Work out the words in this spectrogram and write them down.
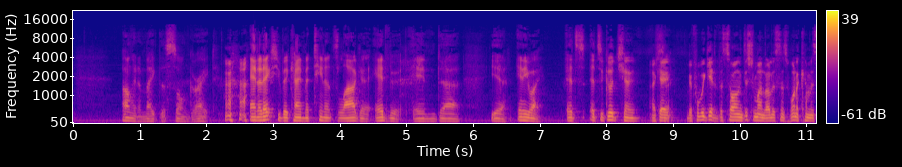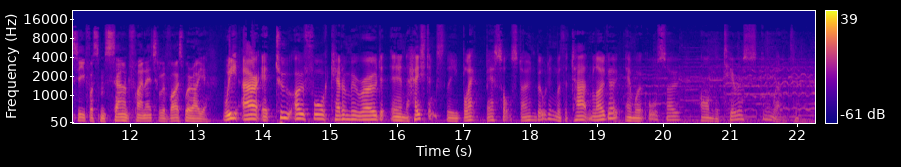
"I'm going to make this song great," and it actually became a Tennent's Lager advert. And uh, yeah, anyway, it's it's a good tune. Okay, So- before we get to the song, just remind our listeners want to come and see you for some sound financial advice. Where are you? We are at 204 Karamu Road in Hastings, the black basalt stone building with the tartan logo, and we're also on the terrace in Wellington.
